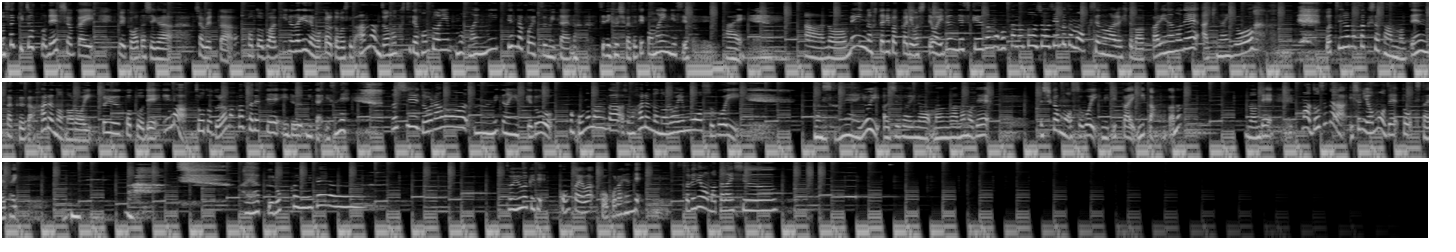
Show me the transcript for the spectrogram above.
まあ、さっきちょっとね、紹介というか私が喋った言葉聞いただけでもわかると思うんですけど、あんなん情の口で本当にもう何言ってんだこいつみたいなセリフしか出てこないんですよ。はい。あの、メインの2人ばっかりをしてはいるんですけれども、他の登場人物も癖のある人ばっかりなので飽きないよ。こちらの作者さんの前作が春の呪いということで、今ちょうどドラマ化されているみたいですね。私、ドラマは、うん、見てないんですけど、まこの漫画、その春の呪いもすごい、なんですかね、良い味わいの漫画なので、しかもすごい短い2巻かなので、まあどうせなら一緒に読もうぜと伝えたい。うん、あ早く6回読みたいなというわけで、今回はここら辺で。それではまた来週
